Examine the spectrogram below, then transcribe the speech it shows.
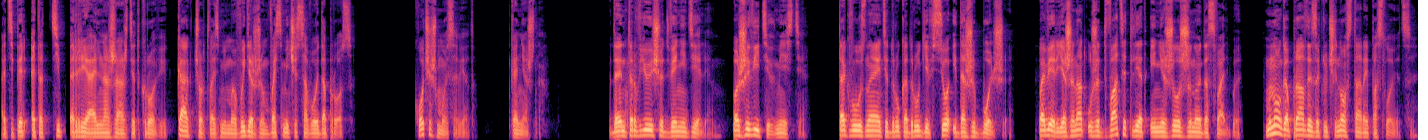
А теперь этот тип реально жаждет крови. Как, черт возьми, мы выдержим восьмичасовой допрос? Хочешь мой совет? Конечно. До интервью еще две недели. Поживите вместе. Так вы узнаете друг о друге все и даже больше. Поверь, я женат уже 20 лет и не жил с женой до свадьбы. Много правды заключено в старой пословице.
